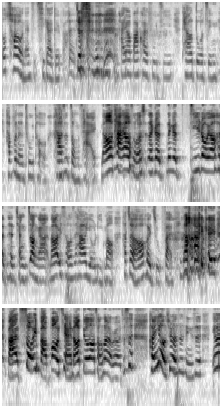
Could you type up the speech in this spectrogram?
都超有男子气概，对吧？对就是 他要八块腹肌，他要多金，他不能秃头，他要是总裁，然后他要什么那个那个肌肉要很很强壮啊，然后与此同时他要有礼貌，他最好要会煮饭，然后还可以把瘦一把抱起来，然后丢到床上，有没有？就是很有趣的事情是，因为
